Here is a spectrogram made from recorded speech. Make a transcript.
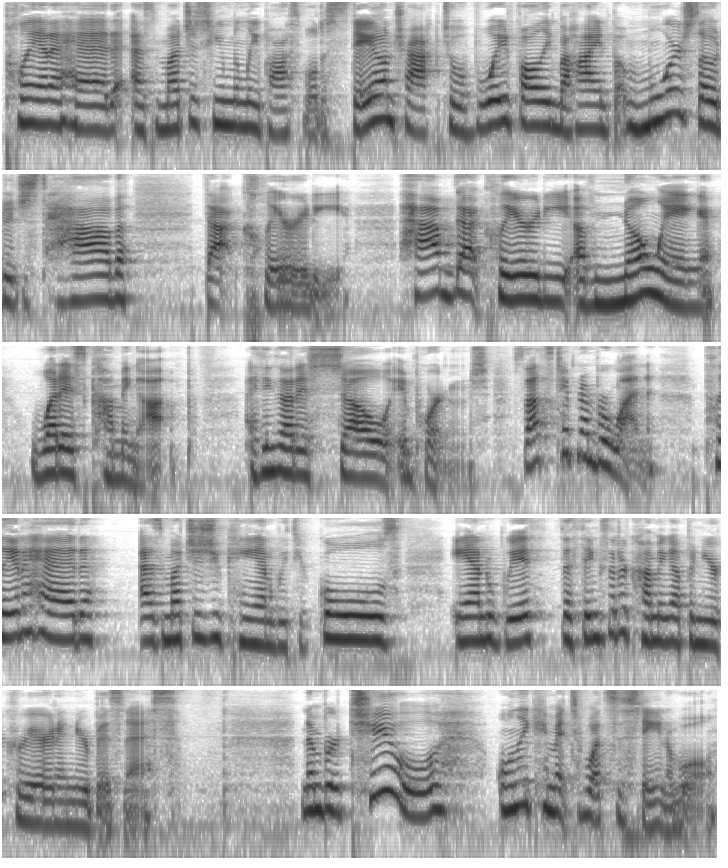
plan ahead as much as humanly possible to stay on track, to avoid falling behind, but more so to just have that clarity have that clarity of knowing what is coming up. I think that is so important. So that's tip number one plan ahead as much as you can with your goals and with the things that are coming up in your career and in your business. Number two, only commit to what's sustainable.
